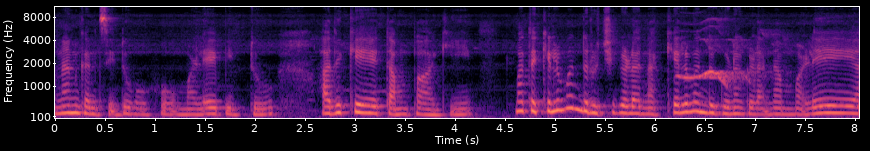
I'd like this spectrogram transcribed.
ನನಗನ್ಸಿದ್ದು ಓಹೋ, ಮಳೆ ಬಿದ್ದು ಅದಕ್ಕೆ ತಂಪಾಗಿ. ಮತ್ತು ಕೆಲವೊಂದು ರುಚಿಗಳನ್ನು, ಕೆಲವೊಂದು ಗುಣಗಳನ್ನು ಮಳೆಯ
